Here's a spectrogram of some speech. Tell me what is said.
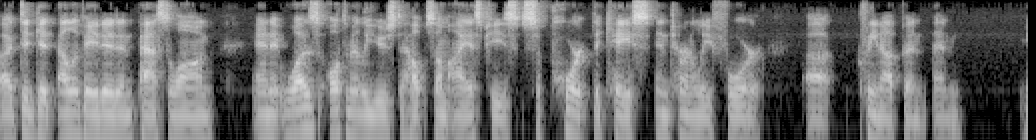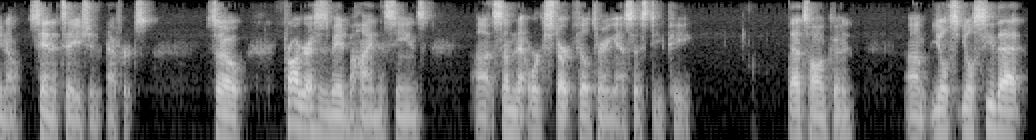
Uh, it did get elevated and passed along, and it was ultimately used to help some ISPs support the case internally for uh, cleanup and and you know sanitation efforts. So progress is made behind the scenes. Uh, some networks start filtering SSDP. That's all good. Um, you'll you'll see that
